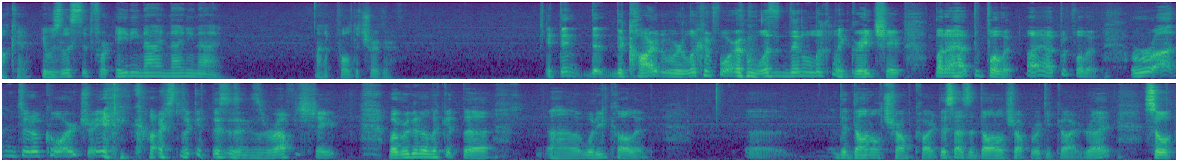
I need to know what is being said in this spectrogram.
Okay it was listed for 89.99 and I pulled the trigger it didn't the, the card we were looking for it wasn't didn't look like great shape but I had to pull it. I had to pull it. Rotten to the core trading cards look at this in rough shape. But we're gonna look at the uh, what do you call it? Uh, the Donald Trump card. This has a Donald Trump rookie card right? So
